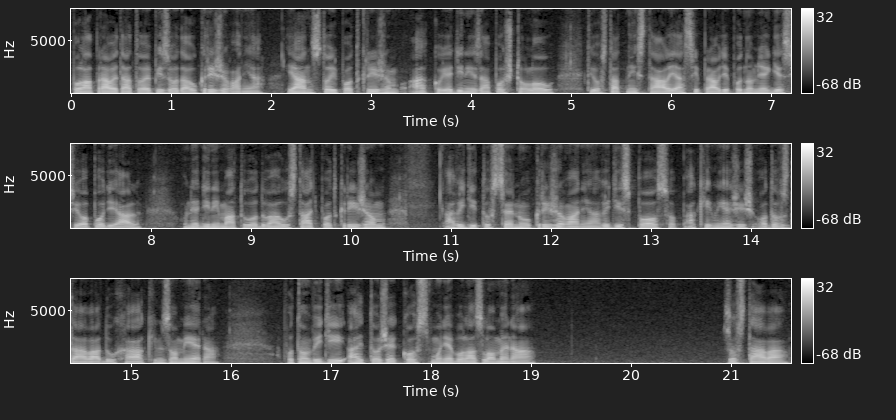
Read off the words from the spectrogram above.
bola práve táto epizóda ukrižovania. Ján stojí pod krížom ako jediný z apoštolov, tí ostatní stáli asi pravdepodobne kde si opodiaľ. On jediný má tú odvahu stať pod krížom a vidí tú scénu ukrižovania, vidí spôsob, akým Ježiš odovzdáva ducha, akým zomiera. A potom vidí aj to, že kost mu nebola zlomená, zostáva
